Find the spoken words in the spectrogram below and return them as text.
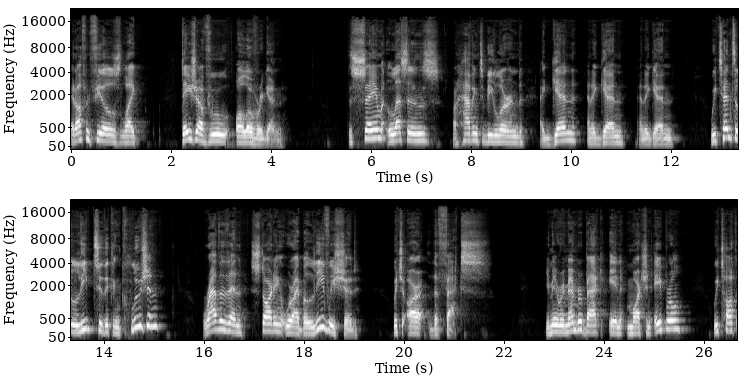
it often feels like deja vu all over again. The same lessons are having to be learned again and again and again. We tend to leap to the conclusion rather than starting where I believe we should, which are the facts. You may remember back in March and April, we talked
